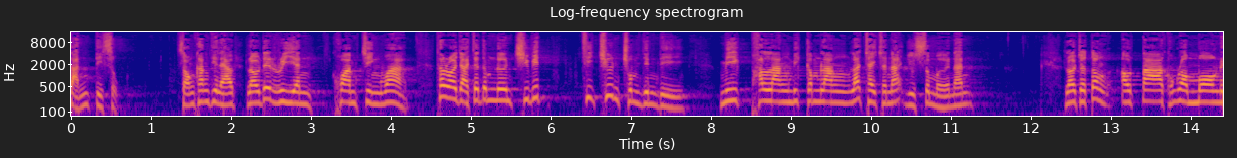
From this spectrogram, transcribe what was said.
สันติสุขสองครั้งที่แล้วเราได้เรียนความจริงว่า ถ้าเราอยากจะดำเนินชีวิตที่ชื่นชมยินดี มีพลังมีกำลังและชัยชนะอยู่เสมอนั้น เราจะต้องเอาตาของเรามองใน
